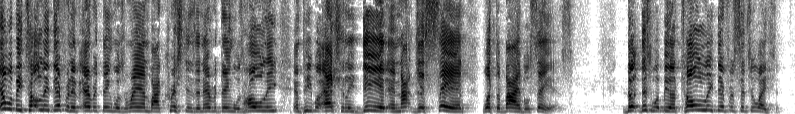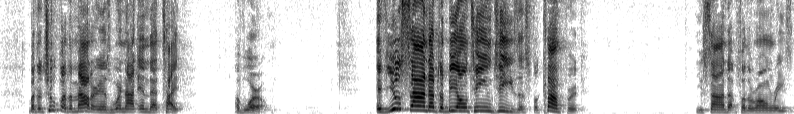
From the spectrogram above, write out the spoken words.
It would be totally different if everything was ran by Christians and everything was holy and people actually did and not just said what the Bible says. This would be a totally different situation. But the truth of the matter is, we're not in that type of world. If you signed up to be on Team Jesus for comfort, you signed up for the wrong reason.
